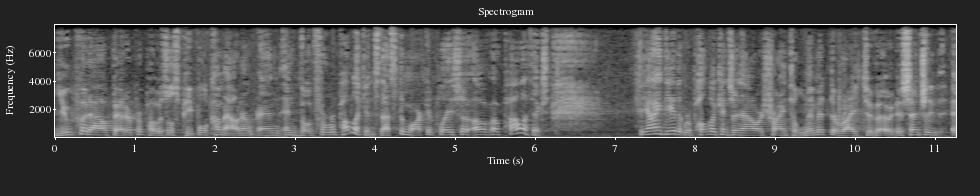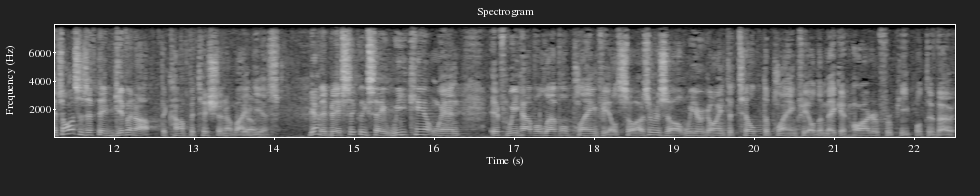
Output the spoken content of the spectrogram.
You put out better proposals, people come out and, and, and vote for Republicans. That's the marketplace of, of, politics. The idea that Republicans are now are trying to limit the right to vote, essentially, it's almost as if they've given up the competition of ideas. Yeah. They basically say we can't win if we have a level playing field. So as a result, we are going to tilt the playing field and make it harder for people to vote.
